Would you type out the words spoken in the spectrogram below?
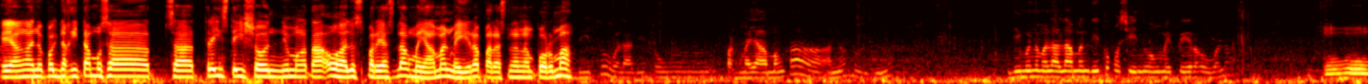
Kaya nga ano, pag nakita mo sa sa train station, yung mga tao halos parehas lang, mayaman, mahirap, paras lang ng forma. Dito wala ditong pag mayaman ka, ano, hindi mo. Hindi mo na malalaman dito kung sino ang may pera o wala. Oo.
